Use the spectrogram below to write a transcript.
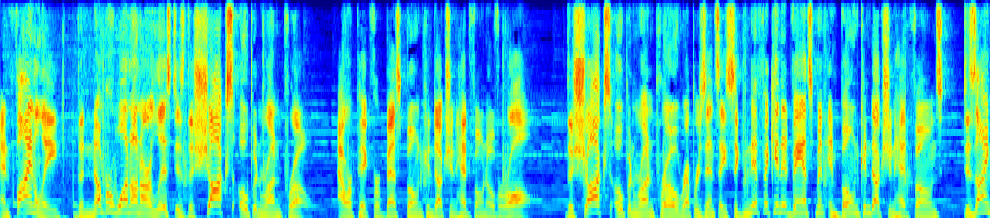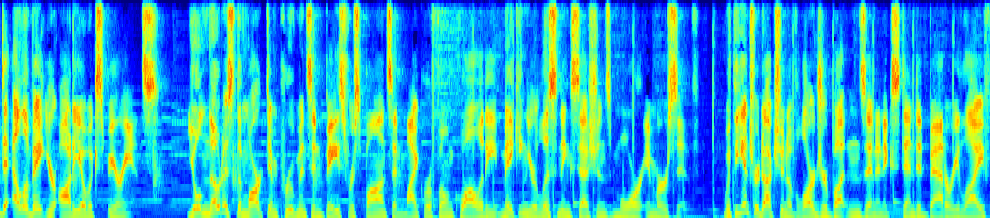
And finally, the number one on our list is the Shokz Open Run Pro, our pick for best bone conduction headphone overall. The Shokz Open Run Pro represents a significant advancement in bone conduction headphones designed to elevate your audio experience. You'll notice the marked improvements in bass response and microphone quality, making your listening sessions more immersive. With the introduction of larger buttons and an extended battery life,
